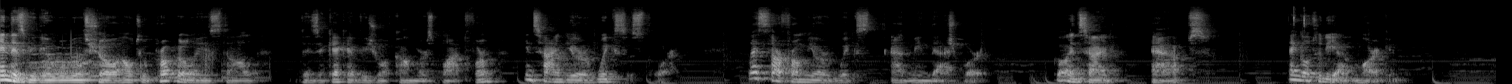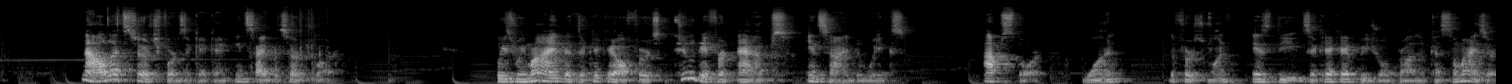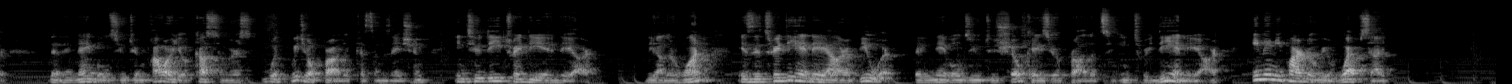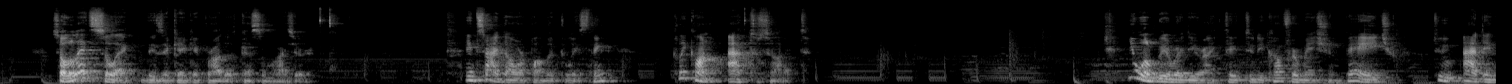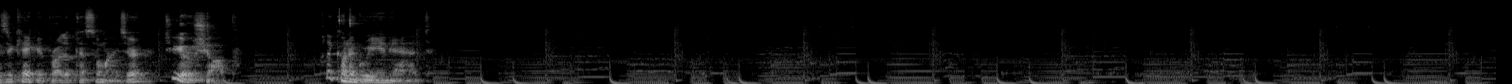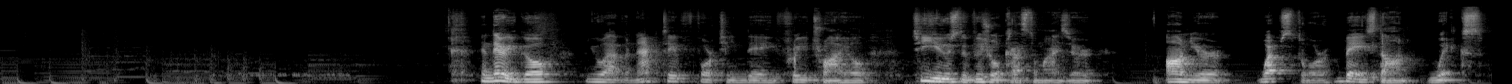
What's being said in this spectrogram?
In this video, we will show how to properly install the Zakeke Visual Commerce platform inside your Wix store. Let's start from your Wix admin dashboard. Go inside Apps and go to the App Market. Now let's search for Zakeke inside the search bar. Please remind that Zakeke offers two different apps inside the Wix App Store. One the first one is the Zakeke Visual Product Customizer that enables you to empower your customers with visual product customization in 2D, 3D, and AR. The other one is the 3D and AR Viewer that enables you to showcase your products in 3D and AR in any part of your website. So let's select the Zakeke Product Customizer. Inside our public listing, click on Add to Site. You will be redirected to the confirmation page to add in the Zakeke product customizer to your shop. Click on Agree and Add. And there you go, you have an active 14 day free trial to use the visual customizer on your web store based on Wix.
